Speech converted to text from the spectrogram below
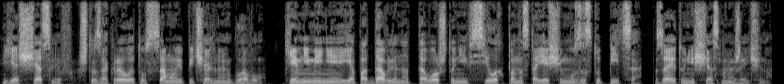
Я счастлив, что закрыл эту самую печальную главу. Тем не менее, я подавлен от того, что не в силах по-настоящему заступиться за эту несчастную женщину.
